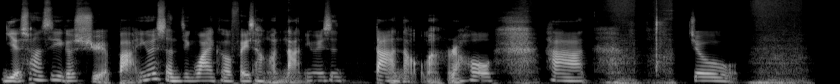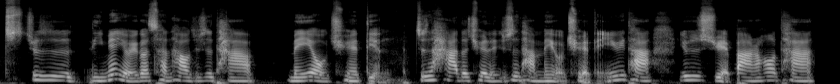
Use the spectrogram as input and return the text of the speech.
也算是一个学霸，因为神经外科非常的难，因为是大脑嘛。然后他就就是里面有一个称号，就是他没有缺点，就是他的缺点就是他没有缺点，因为他又是学霸，然后他。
